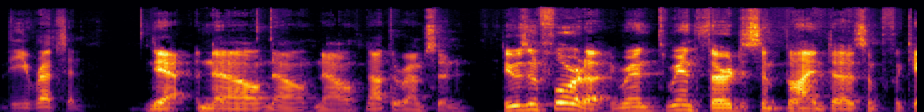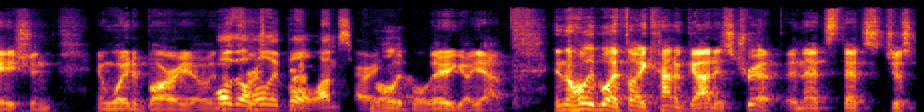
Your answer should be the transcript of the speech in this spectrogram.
the remsen yeah, no, no, no, not the Remsen. He was in Florida. He ran, ran third to sim- behind uh, simplification and White Abarrio. Oh, the, the Holy Bull. I'm sorry. The Holy Bull. There you go. Yeah, in the Holy Bull, I thought he kind of got his trip, and that's that's just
